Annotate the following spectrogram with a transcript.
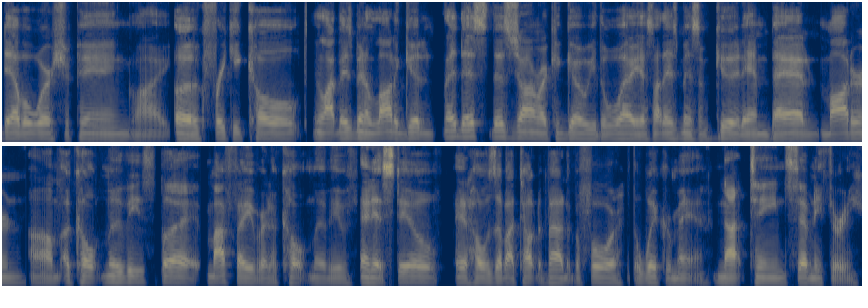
devil worshipping, like a freaky cult. And, like, there's been a lot of good. This this genre could go either way. It's like there's been some good and bad modern um occult movies, but my favorite occult movie, and it still it holds up. I talked about it before. The Wicker Man, 1973.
